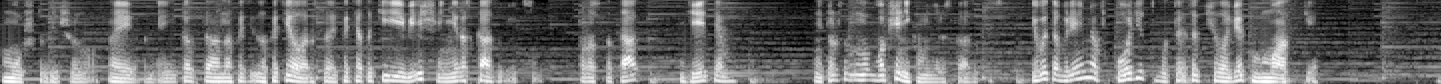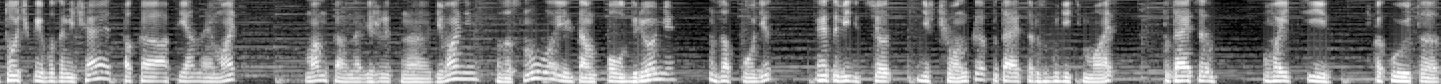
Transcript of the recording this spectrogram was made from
муж, что ли, жену, наверное. И как-то она хот... захотела рассказать. Хотя такие вещи не рассказываются. Просто так, детям. Не то, что ну, вообще никому не рассказывается. И в это время входит вот этот человек в маске. Дочка его замечает, пока пьяная мать, мамка, она лежит на диване, заснула или там полдреме, заходит. Это видит все девчонка, пытается разбудить мать, пытается войти в какую-то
